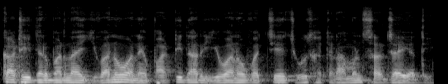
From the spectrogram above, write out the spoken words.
કાઠી દરબારના યુવાનો અને પાટીદાર યુવાનો વચ્ચે જૂથ અથડામણ સર્જાઈ હતી.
